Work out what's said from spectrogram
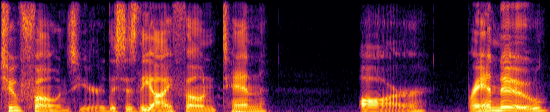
two phones here. This is the iPhone 10R, brand new.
